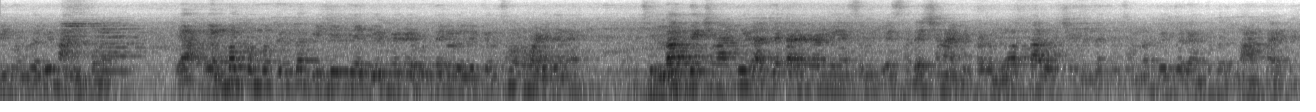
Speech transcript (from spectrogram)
ಜೀವನದಲ್ಲಿ ನಾನು ಯಾ, ಎಂಬತ್ತೊಂಬತ್ತರಿಂದ ಬಿ ಜೆ ಪಿಯ ಬೇರೆ ಬೇರೆ ಹುದ್ದೆಗಳಲ್ಲಿ ಕೆಲಸವನ್ನು ಮಾಡಿದ್ದೇನೆ. ಜಿಲ್ಲಾಧ್ಯಕ್ಷನಾಗಿ, ರಾಜ್ಯ ಕಾರ್ಯಕಾರಿಣಿಯ ಸಮಿತಿಯ ಸದಸ್ಯನಾಗಿ ಕಳೆದ ಮೂವತ್ತಾರು ವರ್ಷಗಳಿಂದ ಕೆಲಸವನ್ನು ಬೇರೆ ಬೇರೆ ಹಂತದಲ್ಲಿ ಮಾಡ್ತಾ ಇದ್ದೇನೆ.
